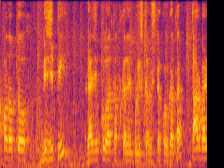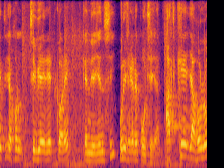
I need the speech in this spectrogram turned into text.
আপাতত ডিজিপি রাজীব কুমার তৎকালীন পুলিশ কমিশনার কলকাতা, তার বাড়িতে যখন সিবিআই রেড করে, কেন্দ্রীয় এজেন্সি, উনি সেখানে পৌঁছে যান। আজকে যা হলো,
